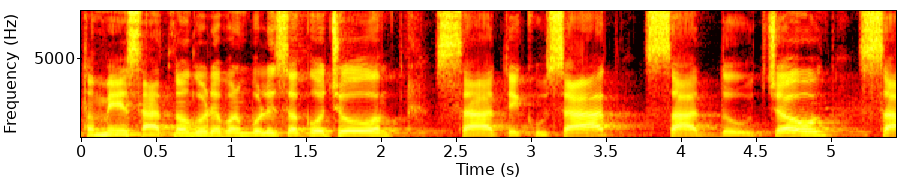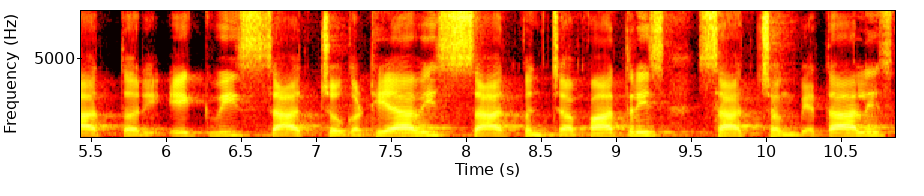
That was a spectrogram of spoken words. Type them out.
તમે સાતનો ઘોડે પણ બોલી શકો છો. સાત એકુ સાત સાત દો ચૌદ, સાત તરી એકવીસ, સાત ચોક અઠ્યાવીસ, સાત પંચા પાંત્રીસ, સાત છંગ બેતાલીસ,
